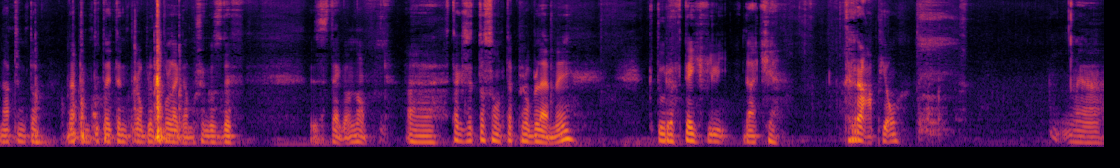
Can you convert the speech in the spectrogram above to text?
Na czym to, na czym tutaj ten problem polega. Muszę go zdef z tego, no. E, także to są te problemy, które w tej chwili dacie trapią. E,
